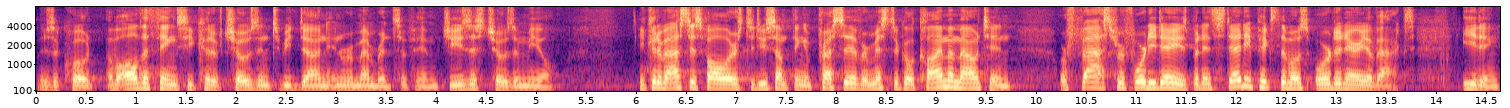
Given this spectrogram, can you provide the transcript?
There's a quote Of all the things he could have chosen to be done in remembrance of him, Jesus chose a meal. He could have asked his followers to do something impressive or mystical, climb a mountain, or fast for 40 days, but instead he picks the most ordinary of acts eating,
